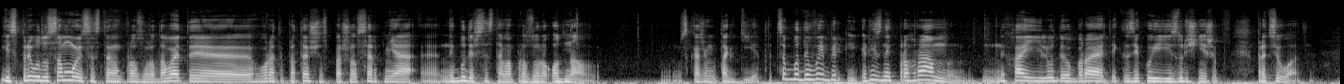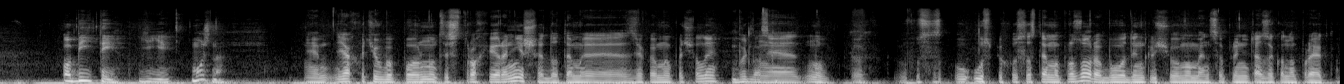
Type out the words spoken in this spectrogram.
І з приводу самої системи Прозоро, давайте е, говорити про те, що з 1 серпня е, не буде ж система Прозоро одна скажімо так, діяти. Це буде вибір різних програм. Нехай люди обирають, з якою їй зручніше працювати. Обійти її можна? Е, Я хотів би повернутися трохи раніше до теми, з якої ми почали. Будь ласка. Е, Ну, у успіху системи Прозоро був один ключовий момент це прийняття законопроекту.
